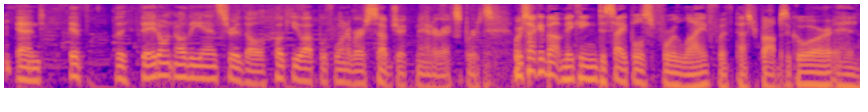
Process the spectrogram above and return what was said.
and if they don't know the answer, they'll hook you up with one of our subject matter experts. We're talking about making disciples for life with Pastor Bob Zagore and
